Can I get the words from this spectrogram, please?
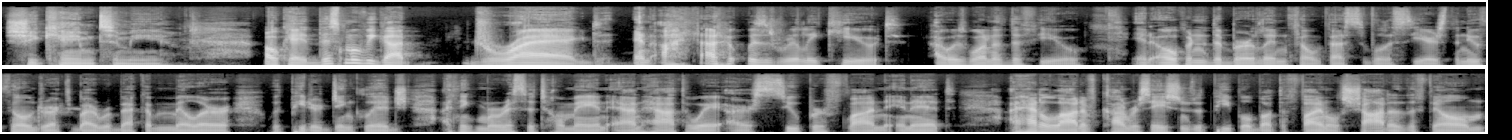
She came to me. Okay, this movie got dragged, and I thought it was really cute. I was one of the few. It opened the Berlin Film Festival this year. It's the new film directed by Rebecca Miller with Peter Dinklage. I think Marisa Tomei and Anne Hathaway are super fun in it. I had a lot of conversations with people about the final shot of the film,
